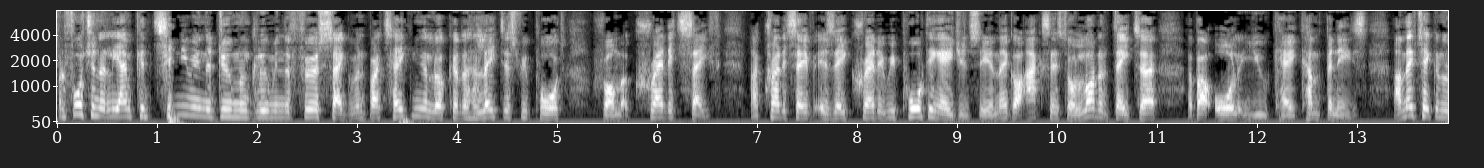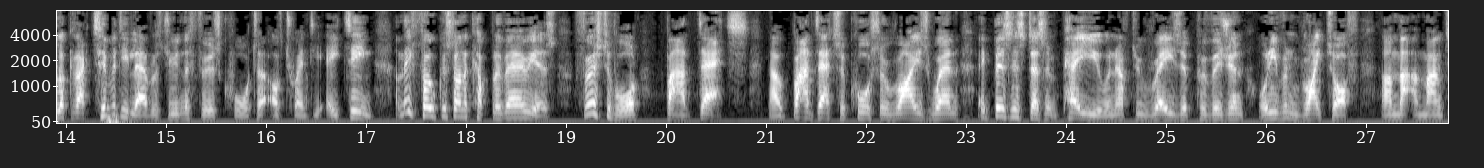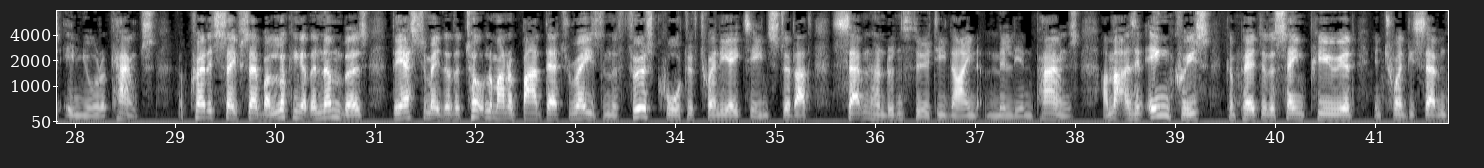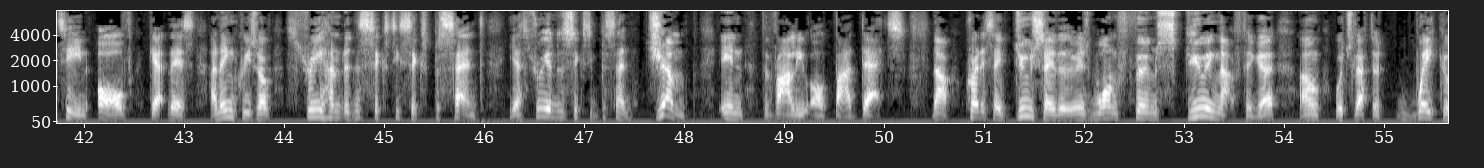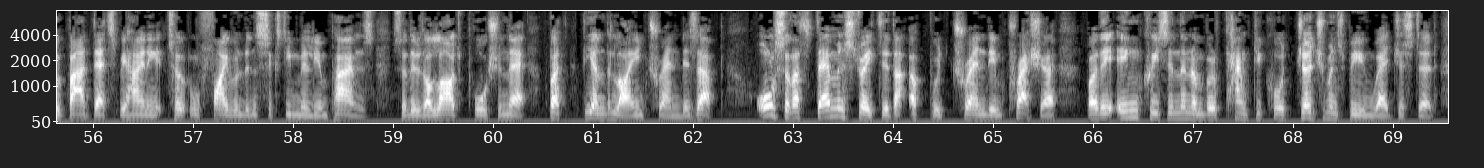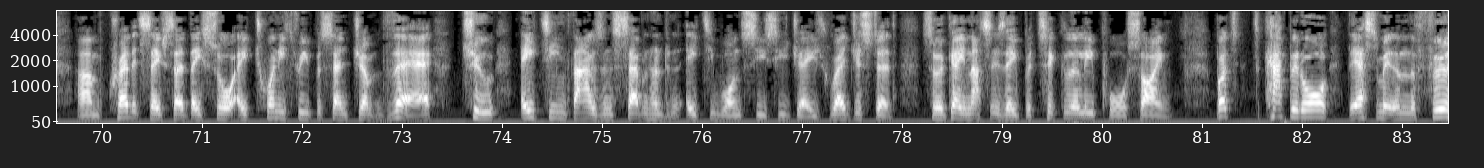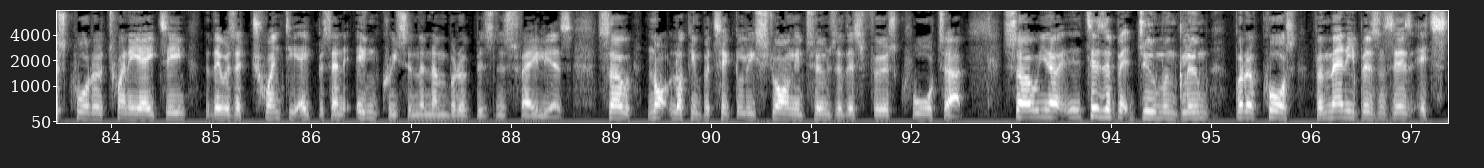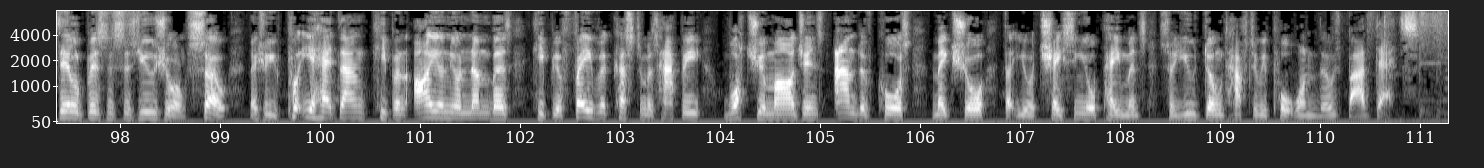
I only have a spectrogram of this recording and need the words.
Unfortunately, I'm continuing the doom and gloom in the first segment by taking a look at the latest report from CreditSafe. Now, CreditSafe is a credit reporting agency and they've got access to a lot of data about all UK companies. And they've taken a look at activity levels during the first quarter of 2018 and they focused on a couple of areas. First of all, bad debts. Now, bad debts, of course, arise when a business doesn't pay you and have to raise a provision or even write off um, that amount in your accounts. CreditSafe said by looking at the numbers, they estimate that the total amount of bad debts raised in the first quarter of 2018 stood at 739 million pounds, and that is an increase compared to the same period in 2017 of get this, an increase of 366%. Yeah, 360% jump in the value of bad debts. Now, CreditSafe do say that there is one firm skewing that figure, um, which left a wake of bad debts behind it, total 560 million pounds. So there's a large portion there, but the underlying trend is up. Also, that's demonstrated that upward trend in pressure by the increase in the number of county court judgments being registered. Um, CreditSafe said they saw a 23% jump there to 18,781 CCJs registered. So again, that is a particularly poor sign. But to cap it all, they estimate in the first quarter of 2018 that there was a 28% increase in the number of business failures. So not looking particularly strong in terms of this first quarter. So, you know, it is a bit doom and gloom, but of course, for many businesses, it's still business as usual. So make sure you put your head down, keep an eye on your numbers, keep your favorite customers happy, watch your margins, and of course, make sure that you are chasing your payments so you don't have to report one of those bad debts.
